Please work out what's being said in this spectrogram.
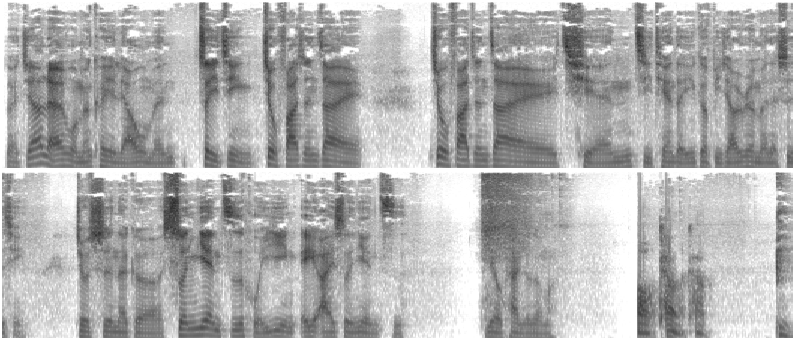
对，接下来我们可以聊我们最近就发生在就发生在前几天的一个比较热门的事情，就是那个孙燕姿回应 AI 孙燕姿，你有看这个吗？哦，看了看了。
